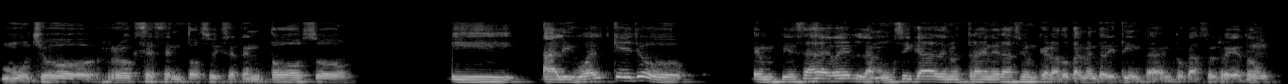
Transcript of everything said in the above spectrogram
mucho rock sesentoso y setentoso. Y al igual que yo, empiezas a ver la música de nuestra generación, que era totalmente distinta. En tu caso, el reggaetón.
